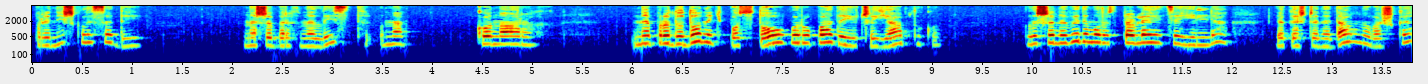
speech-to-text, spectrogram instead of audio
Принишкли сади, нашеберхне лист на конарах, не прододонить по стовбору, падаючи яблуко. Лише невидимо розправляється гілля, яке ще недавно важке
